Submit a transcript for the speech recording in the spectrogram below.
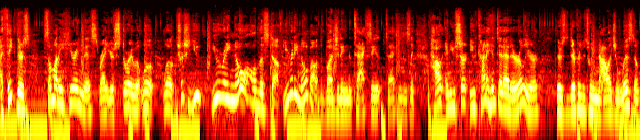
I think there's somebody hearing this, right? Your story, well, well, well, Trisha, you you already know all this stuff. You already know about the budgeting, the taxing, taxes, and. How and you cert, you kind of hinted at it earlier. There's the difference between knowledge and wisdom.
